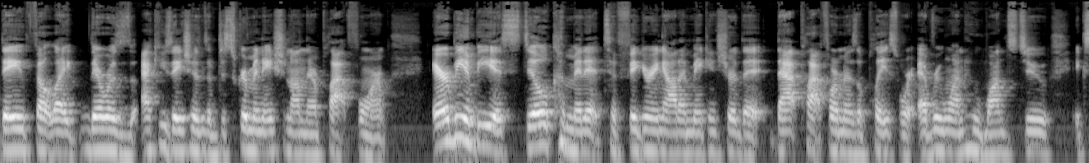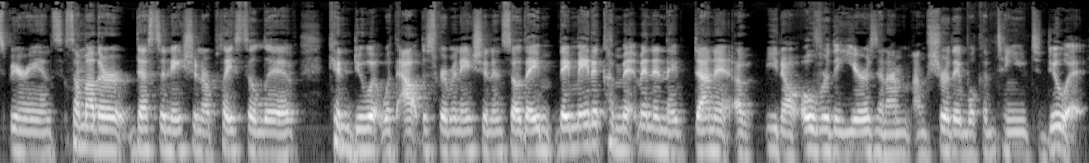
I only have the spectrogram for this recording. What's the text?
They felt like there was accusations of discrimination on their platform. Airbnb is still committed to figuring out and making sure that that platform is a place where everyone who wants to experience some other destination or place to live can do it without discrimination. And so they they made a commitment and they've done it, uh, you know, over the years, and I'm I'm sure they will continue to do it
